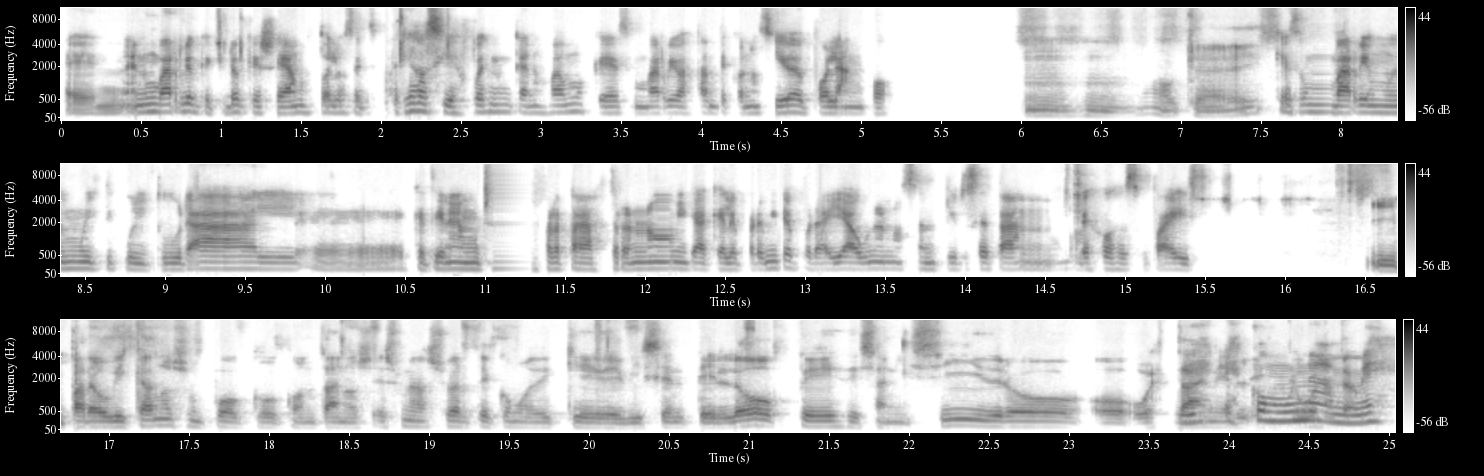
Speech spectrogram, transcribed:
en, un barrio que creo que llegamos todos los expatriados y después nunca nos vamos, que es un barrio bastante conocido de Polanco. okay. que es un barrio muy multicultural, eh, que tiene mucha oferta gastronómica, que le permite por ahí a uno no sentirse tan lejos de su país. Y para ubicarnos un poco, contanos, ¿es una suerte como de que de Vicente López, de San Isidro, o, está en el... Es como una mezcla...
